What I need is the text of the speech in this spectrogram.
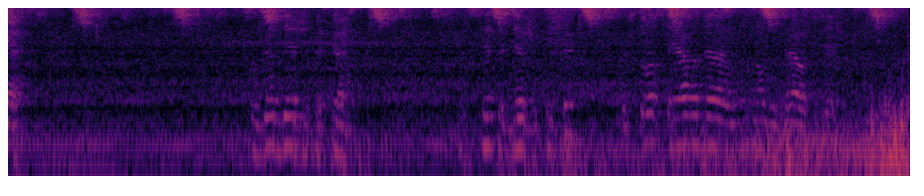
Сега. Кога държи така? Ръцете държи тук, защо трябва да много здраво да държи. Тук,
